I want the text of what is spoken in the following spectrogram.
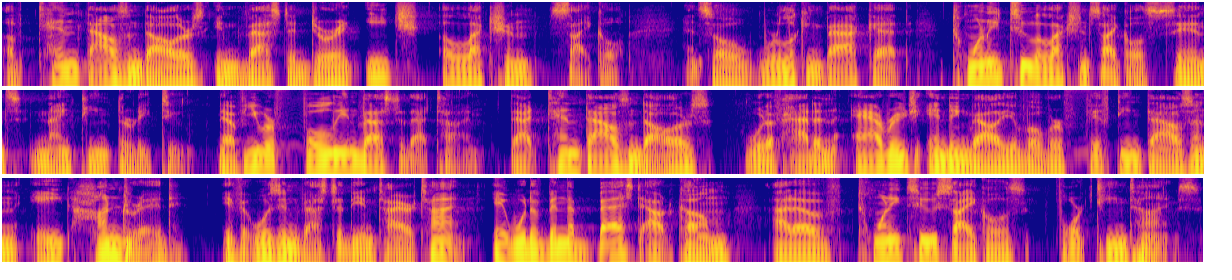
of $10,000 invested during each election cycle. And so we're looking back at 22 election cycles since 1932. Now, if you were fully invested that time, that $10,000 would have had an average ending value of over 15,800 if it was invested the entire time. It would have been the best outcome out of 22 cycles 14 times.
